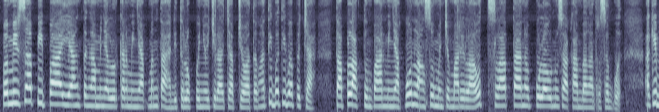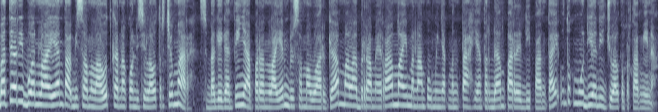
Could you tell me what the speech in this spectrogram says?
Pemirsa pipa yang tengah menyalurkan minyak mentah di Teluk Penyu Cilacap, Jawa Tengah tiba-tiba pecah. Tak pelak tumpahan minyak pun langsung mencemari laut selatan Pulau Nusa Kambangan tersebut. Akibatnya ribuan nelayan tak bisa melaut karena kondisi laut tercemar. Sebagai gantinya, para nelayan bersama warga malah beramai-ramai menampung minyak mentah yang terdampar di pantai untuk kemudian dijual ke Pertamina.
